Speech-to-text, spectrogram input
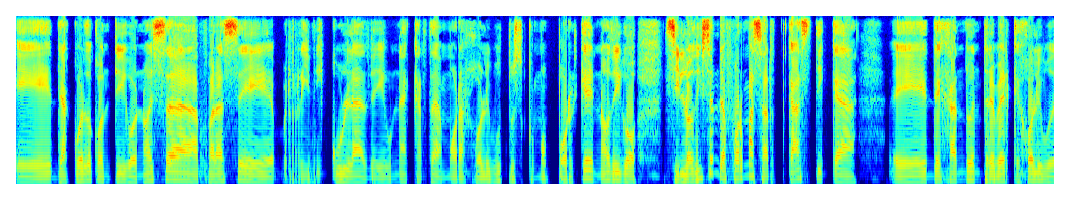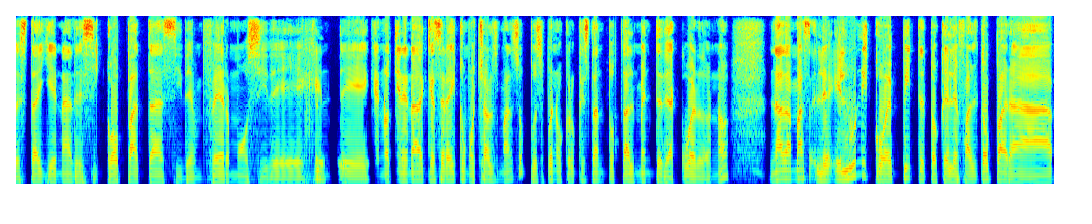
eh, de acuerdo contigo, ¿no? Esa frase ridícula de una carta de amor a Hollywood, pues como, ¿por qué? ¿No? Digo, si lo dicen de forma sarcástica, eh, dejando entrever que Hollywood está llena de psicópatas y de enfermos y de gente que no tiene nada que hacer ahí como Charles Manson, pues bueno, creo que están totalmente de acuerdo, ¿no? Nada más, el único epíteto que le faltó para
